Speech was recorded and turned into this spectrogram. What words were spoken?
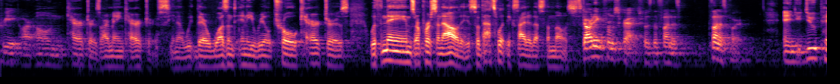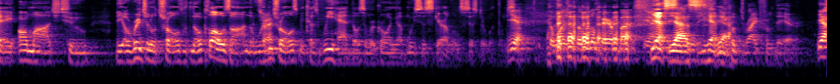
create our own characters, our main characters. You know, we, there wasn't any real troll characters with names or personalities, so that's what excited us the most. Starting from scratch was the funnest, funnest part. And you do pay homage to the original trolls with no clothes on, the wooden right. trolls, because we had those when we were growing up and we used to scare our little sister with them. So- Yeah, the ones with the little bare butt. Yeah. Yes. Yes, So you had yeah. me hooked right from there. Yeah,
